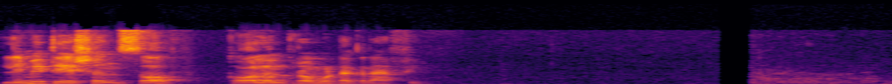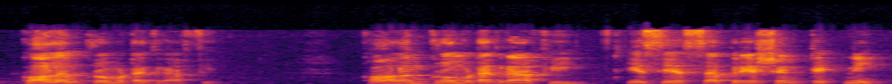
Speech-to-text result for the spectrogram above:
limitations of column chromatography. Column chromatography. Column chromatography is a separation technique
